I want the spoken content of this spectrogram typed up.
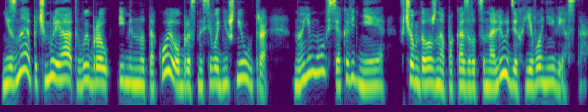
Не знаю, почему Риад выбрал именно такой образ на сегодняшнее утро, но ему всяко виднее, в чем должна показываться на людях его невеста.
